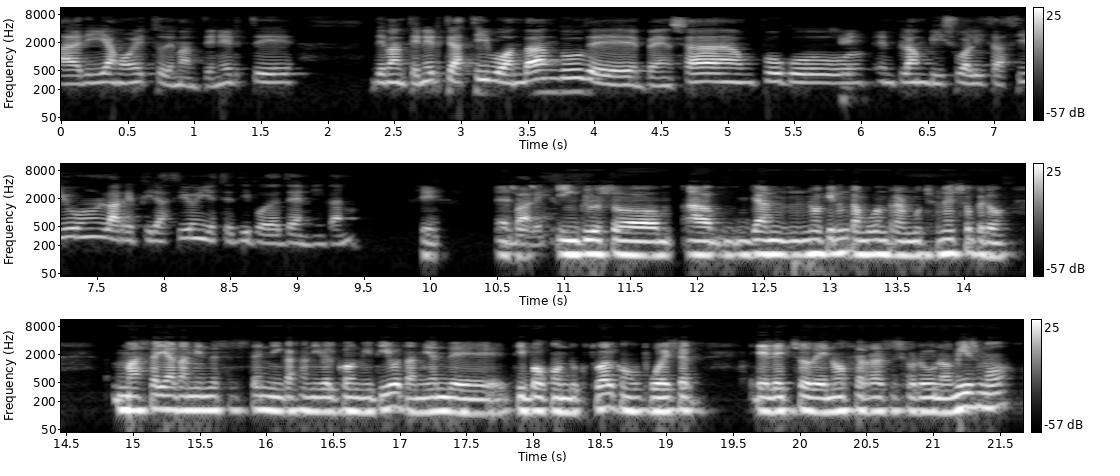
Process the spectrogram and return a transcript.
haríamos esto de mantenerte de mantenerte activo andando, de pensar un poco en plan visualización, la respiración y este tipo de técnicas, ¿no? Sí, Vale. Incluso, ah, ya no quiero tampoco entrar mucho en eso, pero más allá también de esas técnicas a nivel cognitivo, también de tipo conductual, como puede ser el hecho de no cerrarse sobre uno mismo.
